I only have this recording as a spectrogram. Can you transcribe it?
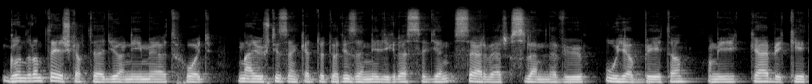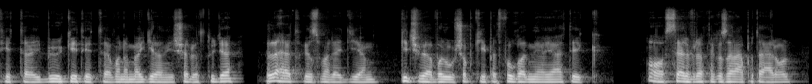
Gondolom te is kaptál egy olyan e-mailt, hogy május 12-től 14-ig lesz egy ilyen Server Slam nevű újabb béta, ami kb. két héttel, egy bő két héttel van a megjelenés előtt, ugye? Lehet, hogy az már egy ilyen kicsivel valósabb képet fog adni a játék a szerveretnek az állapotáról.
